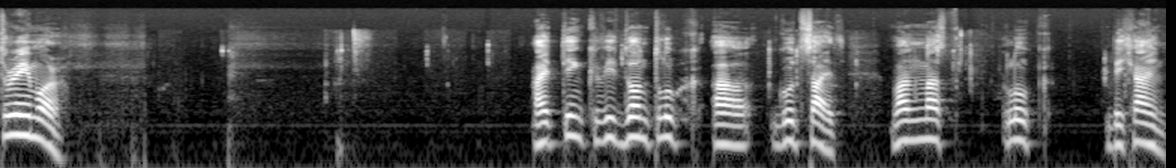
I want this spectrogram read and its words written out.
Three more. I think we don't look uh, good side. One must look behind.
